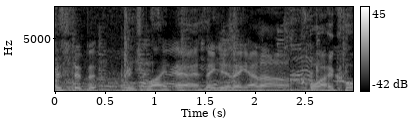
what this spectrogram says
Drink some wine. Yeah, thank you, thank you. No, no, quiet, quiet.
